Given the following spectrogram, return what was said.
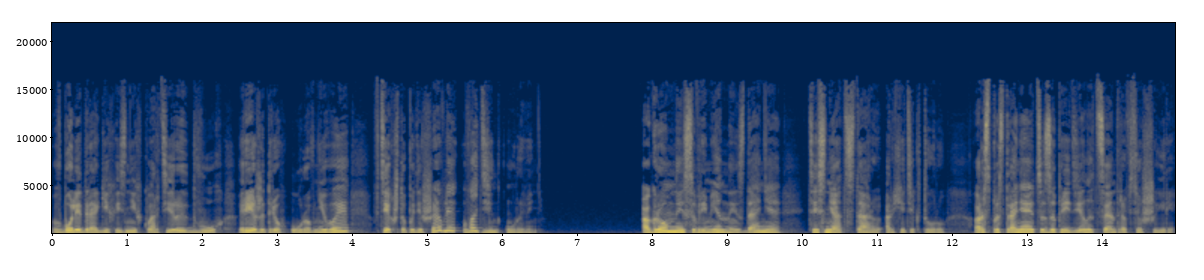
В более дорогих из них квартиры двух, реже трехуровневые, в тех, что подешевле, в один уровень. Огромные современные здания теснят старую архитектуру, распространяются за пределы центра все шире.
